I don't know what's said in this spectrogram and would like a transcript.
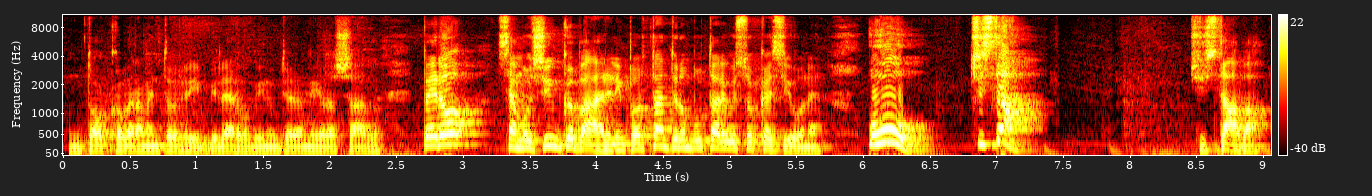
Un tocco veramente orribile, era proprio inutile da me lasciarlo. Però siamo 5 pari, l'importante è non buttare questa occasione. Oh! Ci sta! Ci stava.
